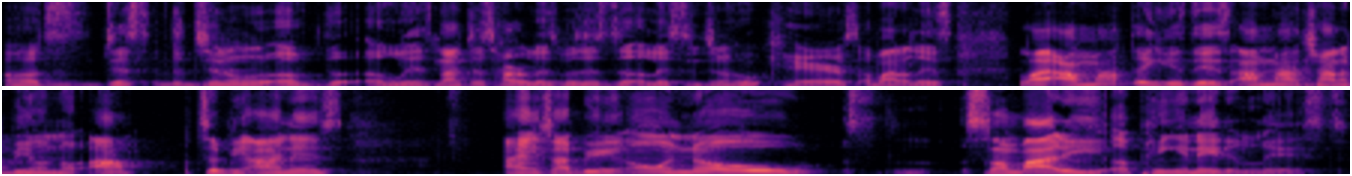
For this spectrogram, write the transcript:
uh, just just the general of the a list, not just her list, but just the list in general. Who cares about a list? Like, I, my thing is this: I'm not trying to be on no. I'm to be honest, I ain't trying to be on no somebody opinionated list.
